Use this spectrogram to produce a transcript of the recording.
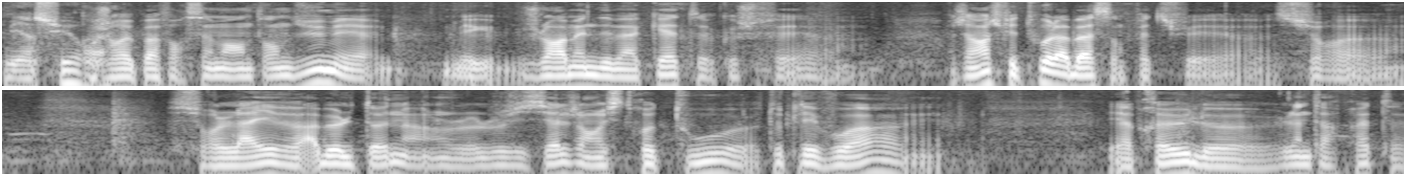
Bien sûr. que ouais. j'aurais pas forcément entendues, mais, mais je leur amène des maquettes que je fais. en général, je fais tout à la basse en fait. Je fais sur sur live Ableton, hein, le logiciel, j'enregistre tout, euh, toutes les voix. Et, et après eux, l'interprètent. euh,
